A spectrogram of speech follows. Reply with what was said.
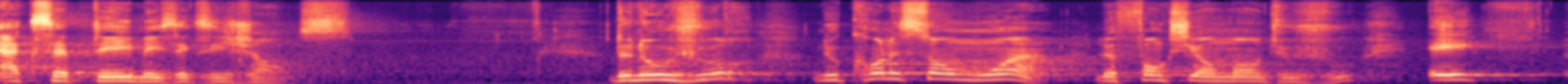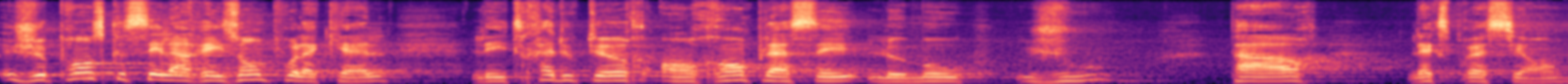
accepter mes exigences. De nos jours, nous connaissons moins le fonctionnement du joug et je pense que c'est la raison pour laquelle les traducteurs ont remplacé le mot joue par l'expression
